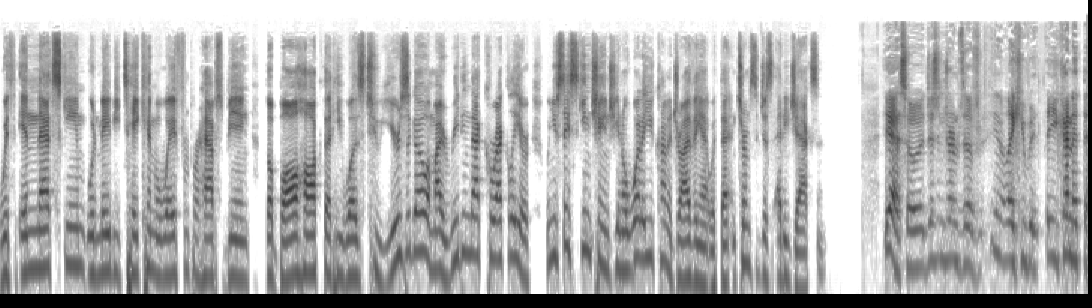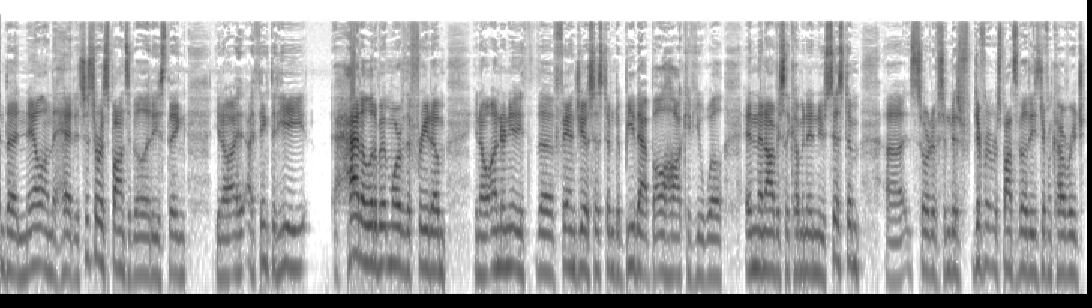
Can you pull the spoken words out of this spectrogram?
within that scheme would maybe take him away from perhaps being the ball hawk that he was two years ago. Am I reading that correctly? Or when you say scheme change, you know, what are you kind of driving at with that in terms of just Eddie Jackson? Yeah, so just in terms of you know, like you you kind of the nail on the head. It's just a responsibilities thing. You know, I, I think that he had a little bit more of the freedom, you know, underneath the Fangio system to be that ball hawk, if you will. And then obviously coming in new system, uh, sort of some dis- different responsibilities, different coverage.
